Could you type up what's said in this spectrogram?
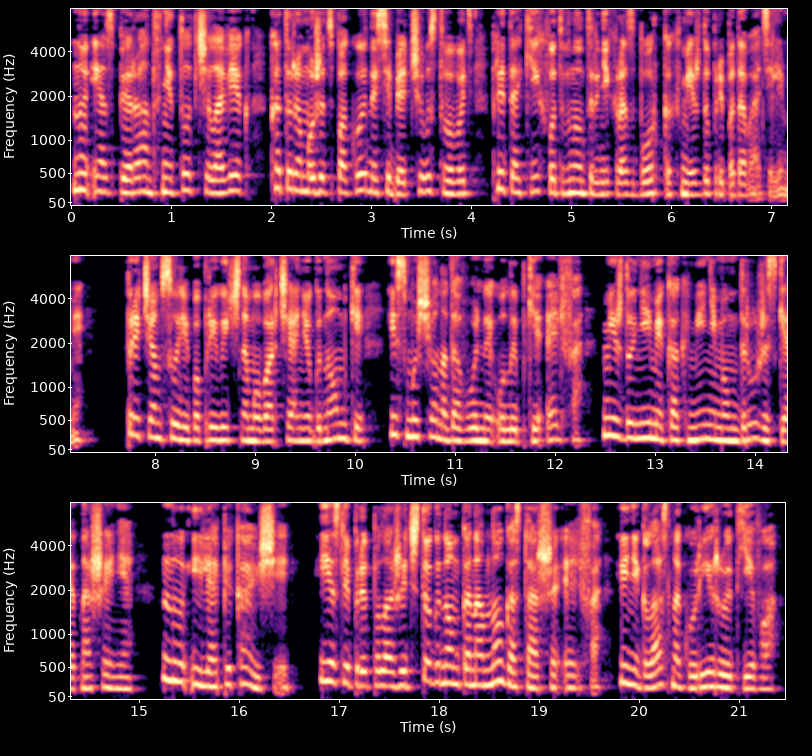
но и аспирант не тот человек, который может спокойно себя чувствовать при таких вот внутренних разборках между преподавателями. Причем, судя по привычному ворчанию гномки и смущенно довольной улыбке эльфа, между ними как минимум дружеские отношения, ну или опекающие, если предположить, что гномка намного старше эльфа и негласно курирует его –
